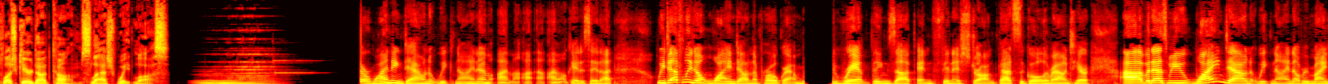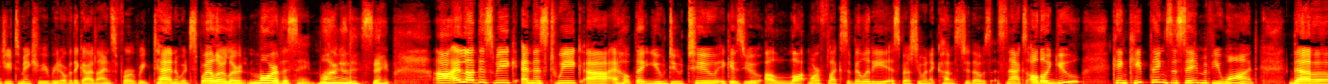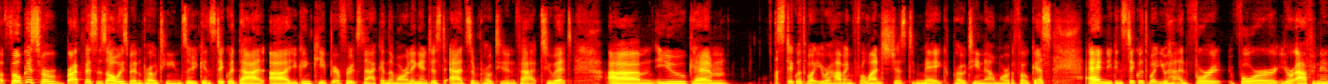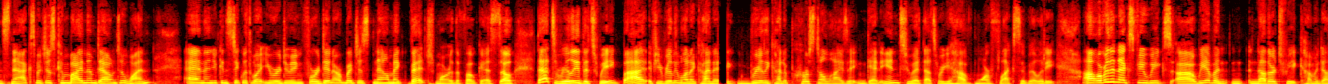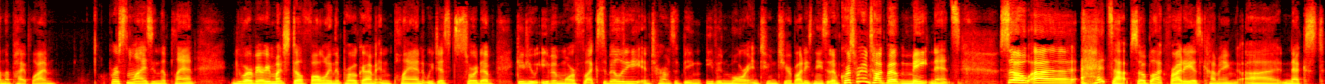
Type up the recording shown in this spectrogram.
plushcare.com slash weight loss. We're winding down at week nine. I'm, I'm, I'm okay to say that. We definitely don't wind down the program ramp things up and finish strong. That's the goal around here. Uh, but as we wind down week nine, I'll remind you to make sure you read over the guidelines for week 10, which, spoiler alert, more of the same, more of the same. Uh, I love this week and this tweak. Uh, I hope that you do too. It gives you a lot more flexibility, especially when it comes to those snacks. Although you can keep things the same if you want. The focus for breakfast has always been protein, so you can stick with that. Uh, you can keep your fruit snack in the morning and just add some protein and fat to it. Um, you can stick with what you were having for lunch just make protein now more of the focus. And you can stick with what you had for for your afternoon snacks but just combine them down to one. And then you can stick with what you were doing for dinner but just now make veg more of the focus. So that's really the tweak. But if you really want to kind of really kind of personalize it and get into it that's where you have more flexibility. Uh, over the next few weeks uh, we have an, another tweak coming down the pipeline personalizing the plan you are very much still following the program and plan. We just sort of give you even more flexibility in terms of being even more in tune to your body's needs. And of course, we're going to talk about maintenance. So, uh, heads up. So, Black Friday is coming uh, next.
